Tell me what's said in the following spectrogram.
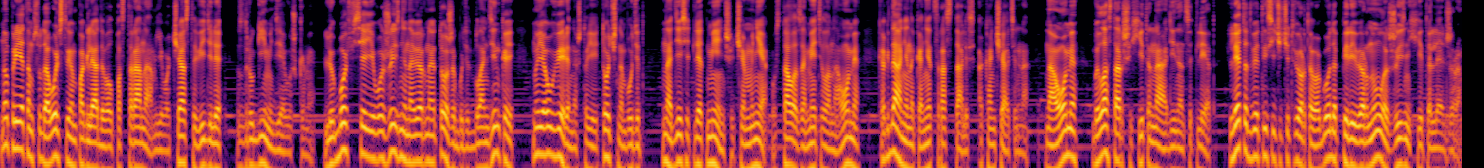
но при этом с удовольствием поглядывал по сторонам, его часто видели с другими девушками. Любовь всей его жизни, наверное, тоже будет блондинкой, но я уверена, что ей точно будет на 10 лет меньше, чем мне, устало заметила Наоми, когда они наконец расстались окончательно. Наоми была старше Хита на 11 лет. Лето 2004 года перевернуло жизнь Хита Леджера.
